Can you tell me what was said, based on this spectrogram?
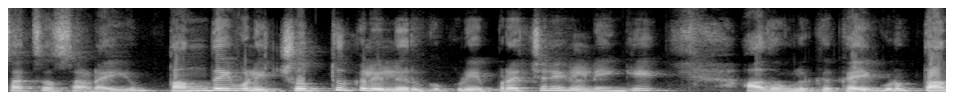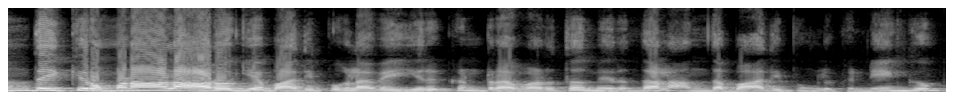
சக்ஸஸ் அடையும். தந்தை வழி சொத்துக்களில் இருக்கக்கூடிய பிரச்சனைகள் நீங்கி அது உங்களுக்கு கைகூடும். தந்தைக்கு ரொம்ப நாள் ஆரோக்கிய பாதிப்புகளாகவே இருக்கின்ற வருத்தம் இருந்தால் அந்த பாதிப்பு உங்களுக்கு நீங்கும்.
